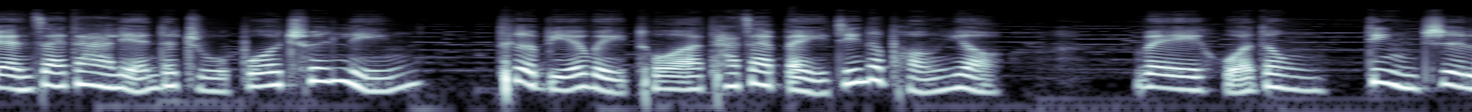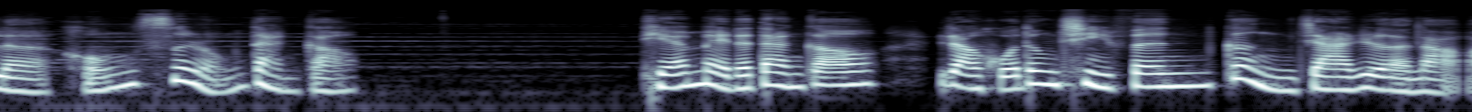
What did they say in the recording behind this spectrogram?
远在大连的主播春玲特别委托他在北京的朋友，为活动定制了红丝绒蛋糕。甜美的蛋糕让活动气氛更加热闹。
